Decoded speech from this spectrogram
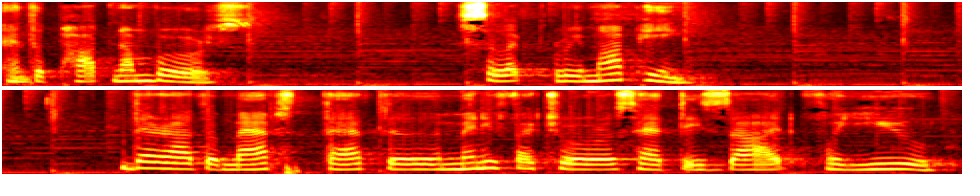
and the part numbers. Select Remapping. There are the maps that the manufacturers have designed for you.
